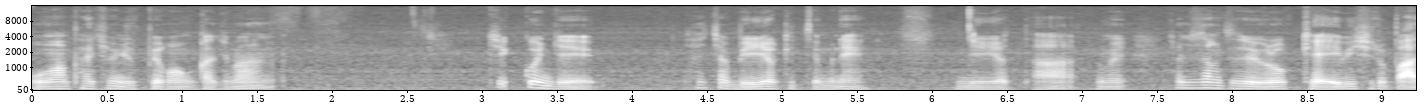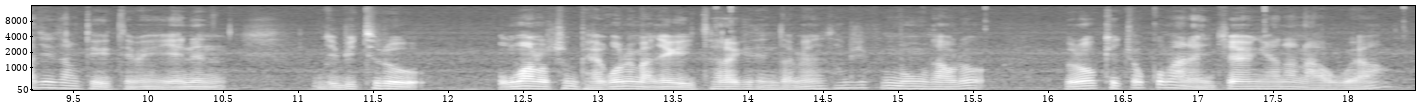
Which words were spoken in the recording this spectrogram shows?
58,600원까지만 찍고 이제 살짝 밀렸기 때문에 밀렸다. 그러면 현재 상태에서 이렇게 ABC로 빠진 상태이기 때문에 얘는 이제 밑으로 55,100원을 만약에 이탈하게 된다면 30분 몽상으로 이렇게 조그만 N자형이 하나 나오고요.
